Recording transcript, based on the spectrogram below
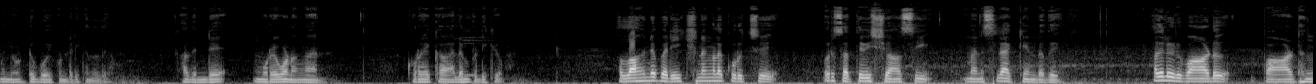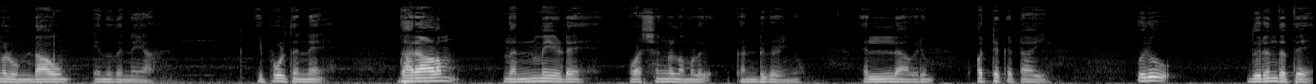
മുന്നോട്ട് പോയിക്കൊണ്ടിരിക്കുന്നത്. അതിന്റെ മുറിവുണങ്ങാൻ കുറേ കാലം പിടിക്കും. അള്ളാഹുവിന്റെ പരീക്ഷണങ്ങളെക്കുറിച്ച് ഒരു സത്യവിശ്വാസി മനസ്സിലാക്കേണ്ടത് അതിലൊരുപാട് പാഠങ്ങളുണ്ടാവും എന്ന് തന്നെയാണ്. ഇപ്പോൾ തന്നെ ധാരാളം നന്മയുടെ വശങ്ങൾ നമ്മൾ കണ്ടു കഴിഞ്ഞു. എല്ലാവരും ഒറ്റക്കെട്ടായി ഒരു ദുരന്തത്തെ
